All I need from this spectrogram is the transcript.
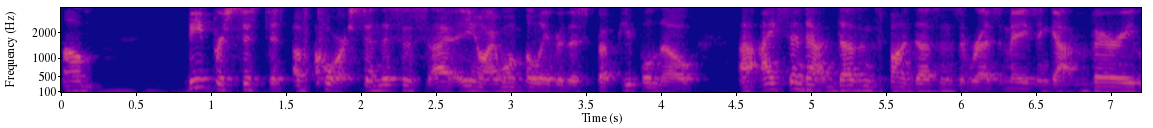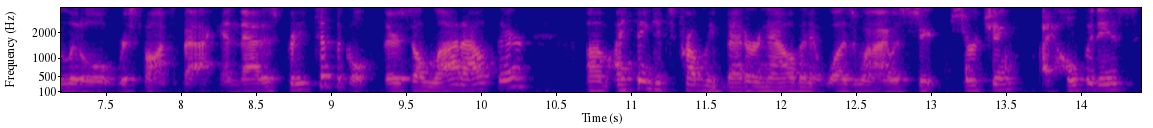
Um, be persistent, of course. And this is, I, you know, I won't belabor this, but people know uh, I sent out dozens upon dozens of resumes and got very little response back. And that is pretty typical. There's a lot out there. Um, I think it's probably better now than it was when I was searching. I hope it is,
